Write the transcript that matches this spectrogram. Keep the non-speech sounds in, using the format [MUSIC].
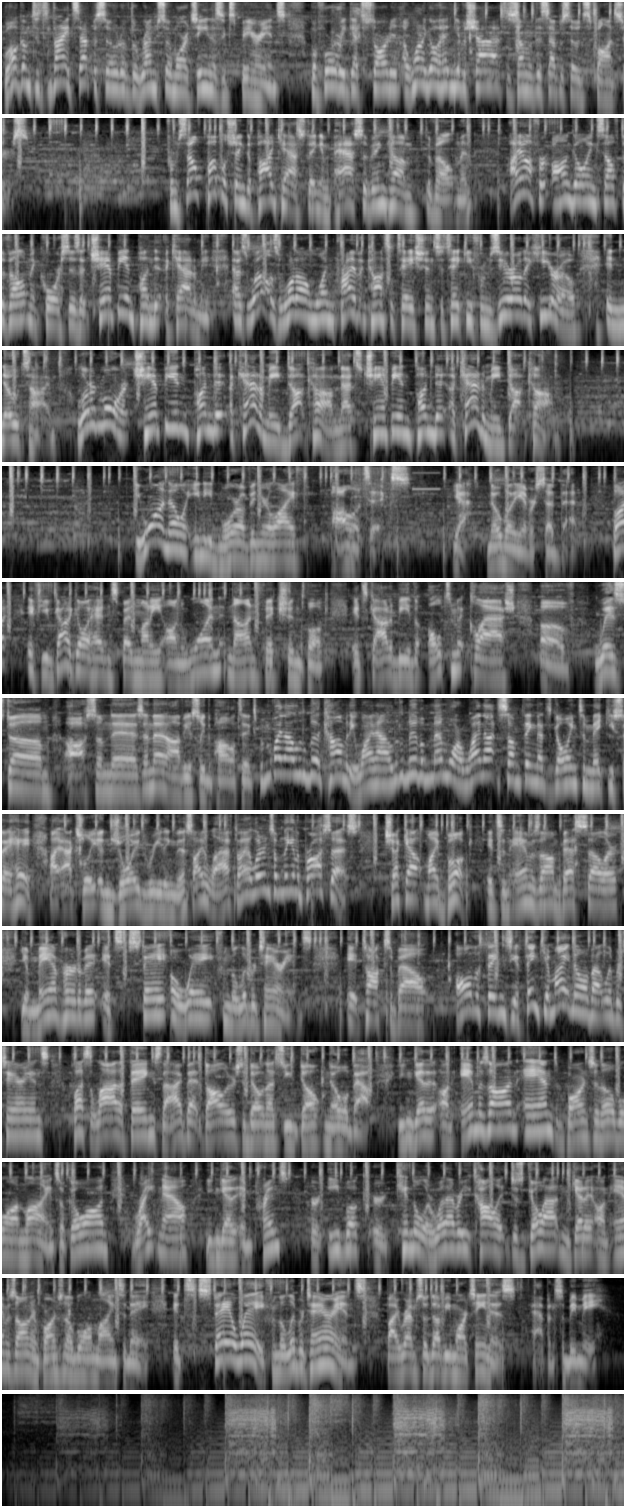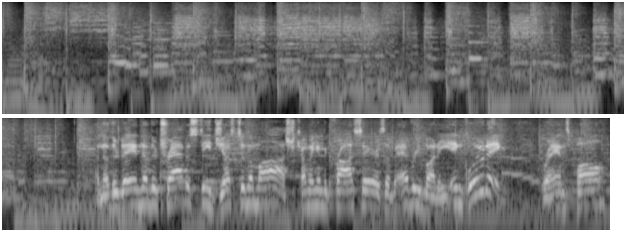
Welcome to tonight's episode of the Remso Martinez Experience. Before we get started, I want to go ahead and give a shout out to some of this episode's sponsors. From self publishing to podcasting and passive income development, I offer ongoing self development courses at Champion Pundit Academy, as well as one on one private consultations to take you from zero to hero in no time. Learn more at championpunditacademy.com. That's championpunditacademy.com. You want to know what you need more of in your life? Politics. Yeah, nobody ever said that. But if you've got to go ahead and spend money on one nonfiction book, it's got to be the ultimate clash of wisdom, awesomeness, and then obviously the politics. But why not a little bit of comedy? Why not a little bit of a memoir? Why not something that's going to make you say, hey, I actually enjoyed reading this, I laughed, I learned something in the process? Check out my book. It's an Amazon bestseller. You may have heard of it. It's Stay Away from the Libertarians. It talks about all the things you think you might know about libertarians, plus a lot of things that I bet dollars to donuts you don't know about. You can get it on Amazon and Barnes & Noble online. So go on right now. You can get it in print or ebook or Kindle or whatever you call it. Just go out and get it on Amazon or Barnes & Noble online today. It's Stay Away from the Libertarians by Remso W. Martinez. Happens to be me. Another day, another travesty. Justin Amash coming in the crosshairs of everybody, including Rand Paul.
